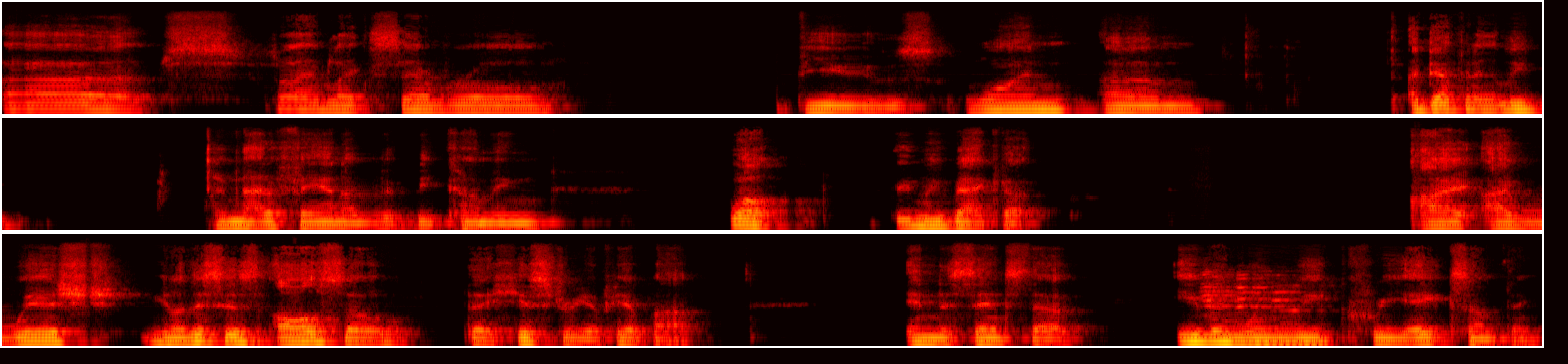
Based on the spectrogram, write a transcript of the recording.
Uh, so I have like several views. One, um, I definitely am not a fan of it becoming. Well, let me back up. I I wish you know this is also the history of hip hop, in the sense that even when we create something,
